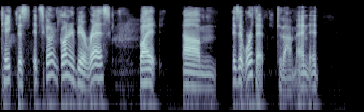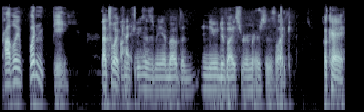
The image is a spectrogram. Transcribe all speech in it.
take this? It's going going to be a risk, but um, is it worth it to them? And it probably wouldn't be. That's what confuses me about the new device rumors is like, okay,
